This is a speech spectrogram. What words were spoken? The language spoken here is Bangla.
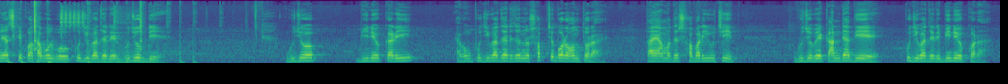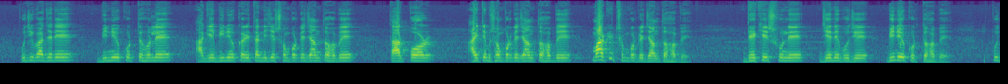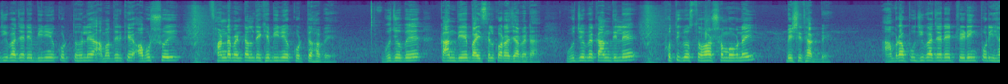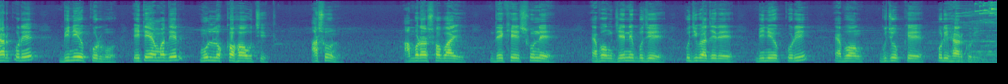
আমি আজকে কথা বলব পুঁজিবাজারের গুজব নিয়ে। গুজব, বিনিয়োগকারী এবং পুঁজিবাজারের জন্য সবচেয়ে বড় অন্তরায়। তাই আমাদের সবারই উচিত গুজবে কান্না দিয়ে পুঁজিবাজারে বিনিয়োগ করা। পুঁজিবাজারে বিনিয়োগ করতে হলে আগে বিনিয়োগকারী তার নিজের সম্পর্কে জানতে হবে, তারপর আইটেম সম্পর্কে জানতে হবে, মার্কেট সম্পর্কে জানতে হবে। দেখে, শুনে, জেনে বুঝে বিনিয়োগ করতে হবে। পুঁজিবাজারে বিনিয়োগ করতে হলে আমাদেরকে অবশ্যই ফান্ডামেন্টাল দেখে বিনিয়োগ করতে হবে। গুজবে কান দিয়ে বাইসেল করা যাবে না। গুজবে কান দিলে ক্ষতিগ্রস্ত হওয়ার সম্ভাবনাই বেশি থাকবে। আমরা পুঁজিবাজারে ট্রেডিং পরিহার করে বিনিয়োগ করব, এটাই আমাদের মূল লক্ষ্য হওয়া উচিত। আসুন, আমরা সবাই দেখে, শুনে এবং জেনে বুঝে পুঁজিবাজারে বিনিয়োগ করি এবং গুজবকে পরিহার করি।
